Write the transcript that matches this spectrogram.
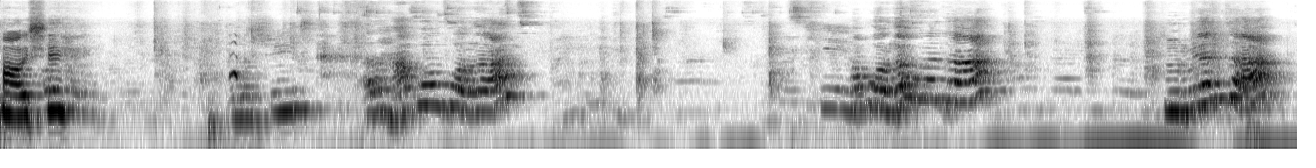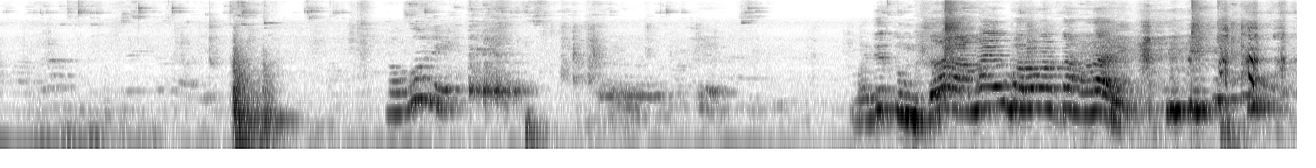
मावशी अरे हा कोण पोरगा हा पोरगा कोणाचा? सुरव्यांचा? म्हणजे तुमचं रामायण बरोबर चांगलं आहे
